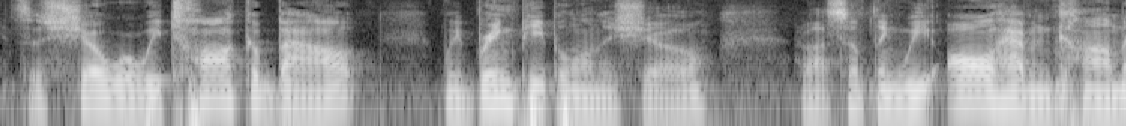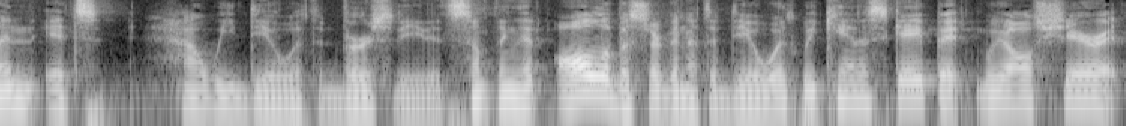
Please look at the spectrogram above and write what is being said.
It's a show where we talk about, we bring people on the show about something we all have in common. It's how we deal with adversity. It's something that all of us are going to have to deal with. We can't escape it. We all share it.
